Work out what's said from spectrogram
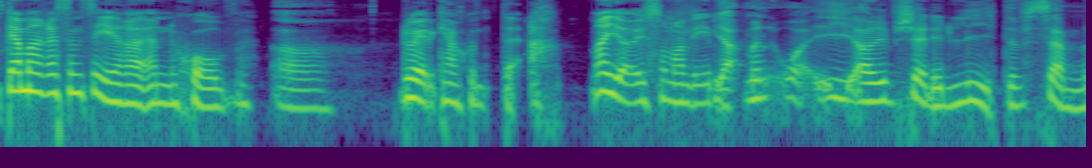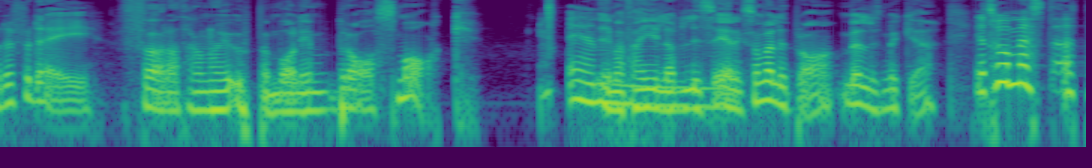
ska man recensera en show, Ja. då är det kanske inte, ah, man gör ju som man vill. Ja, men i, ja, i och för sig är det lite sämre för dig för att han har ju uppenbarligen bra smak. Ehm, I och med att han gillade Lisa Eriksson väldigt bra, väldigt mycket. Jag tror mest att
